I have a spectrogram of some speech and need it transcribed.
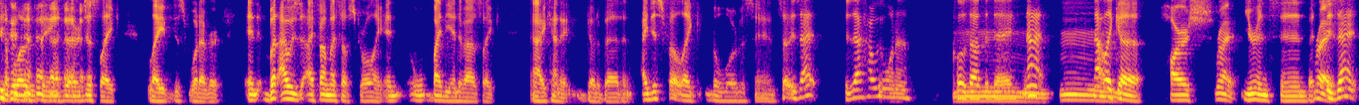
a couple other things that are just like like just whatever. And but I was I found myself scrolling and by the end of it I was like I kind of go to bed and I just felt like the Lord was saying, so is that is that how we want to close out the day? Not Mm, not like mm, a harsh right. you're in sin, but Right. is that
